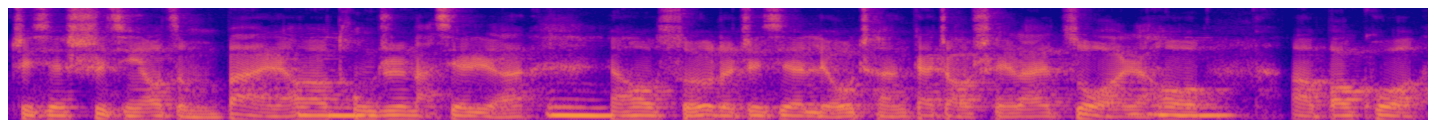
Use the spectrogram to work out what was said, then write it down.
这些事情要怎么办，然后要通知哪些人，嗯。然后所有的这些流程该找谁来做，然后嗯。啊、包括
